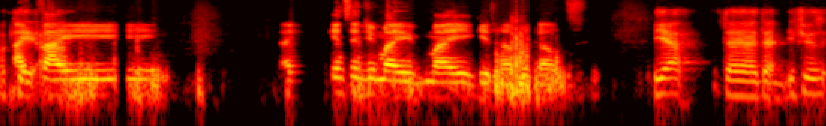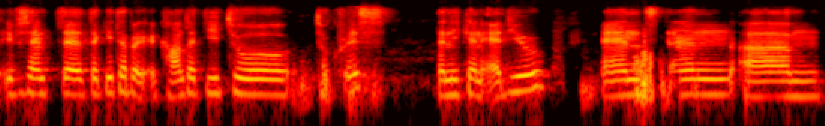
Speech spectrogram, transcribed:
Okay. if um, I I can send you my my GitHub account. Yeah, the, the if you if you send the, the GitHub account ID to to Chris, then he can add you, and then um,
